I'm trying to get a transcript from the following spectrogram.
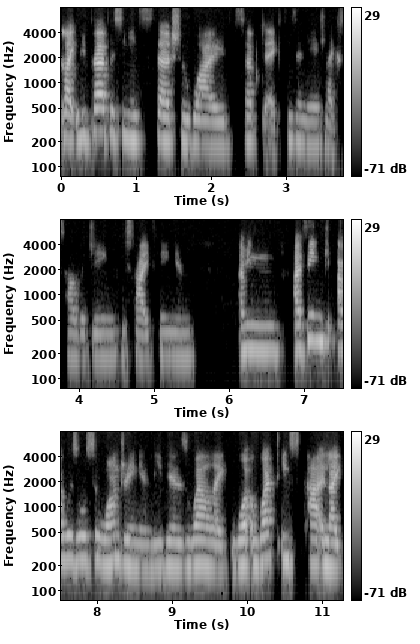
like repurposing is such a wide subject, isn't it? Like salvaging, recycling, and I mean, I think I was also wondering, and Livia as well, like what what inspired, like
